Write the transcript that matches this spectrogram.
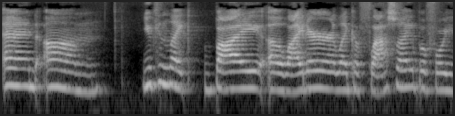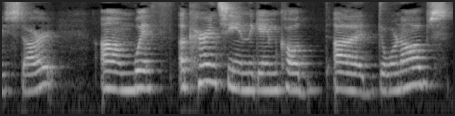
and um, you can like buy a lighter or like a flashlight before you start um, with a currency in the game called uh, doorknobs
